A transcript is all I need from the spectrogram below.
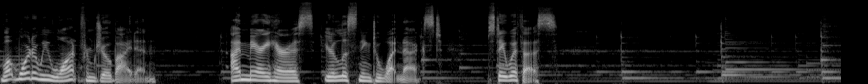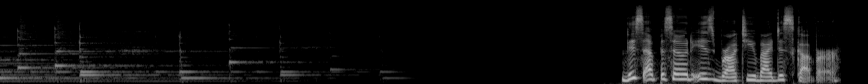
what more do we want from Joe Biden? I'm Mary Harris. You're listening to What Next? Stay with us. This episode is brought to you by Discover.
